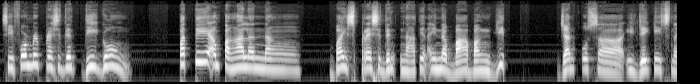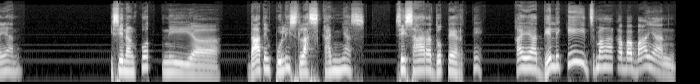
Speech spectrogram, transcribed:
si former President Digong. Pati ang pangalan ng Vice President natin ay nababanggit dyan po sa EJ case na yan. Isinangkot ni uh, dating pulis Las Cañas, si Sara Duterte. Kaya delicades mga kababayan,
